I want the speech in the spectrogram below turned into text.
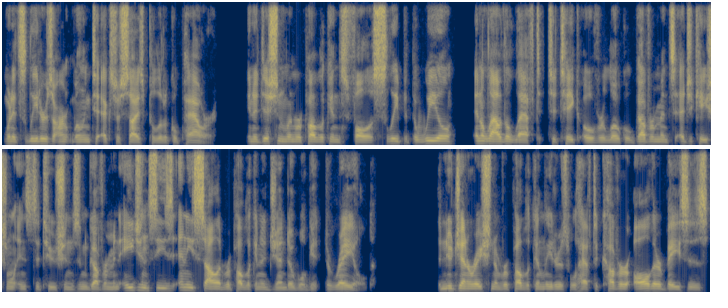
when its leaders aren't willing to exercise political power. In addition, when Republicans fall asleep at the wheel and allow the left to take over local governments, educational institutions, and government agencies, any solid Republican agenda will get derailed. The new generation of Republican leaders will have to cover all their bases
